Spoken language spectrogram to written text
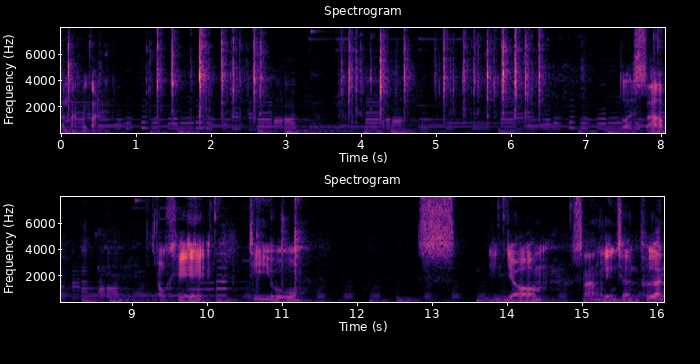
สมัครไปก่อน วจสอบ โอเค ที่อยู่ ยินยอม สร้างลิงก์เชิญเพื่อน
